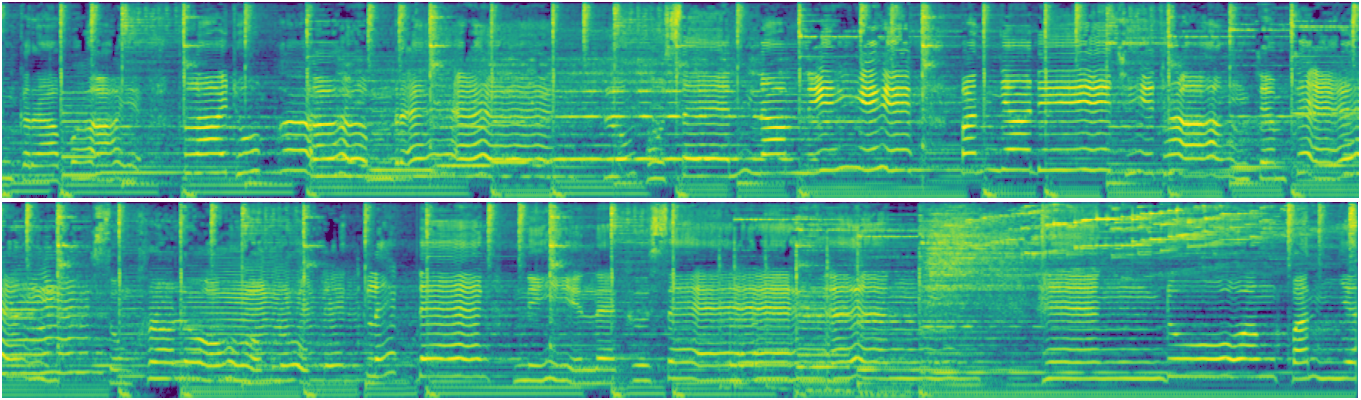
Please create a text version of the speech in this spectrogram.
นกระบายคลายทุกเพิ่มแรงหลวงปู่เสนนำนี้ ปัญญาดีชี้ทางแจ่มแจ้งส่งคราะโลกลูกเด็กเล็กแดง นี่แหละคือแสง แห่งดวงปัญญา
